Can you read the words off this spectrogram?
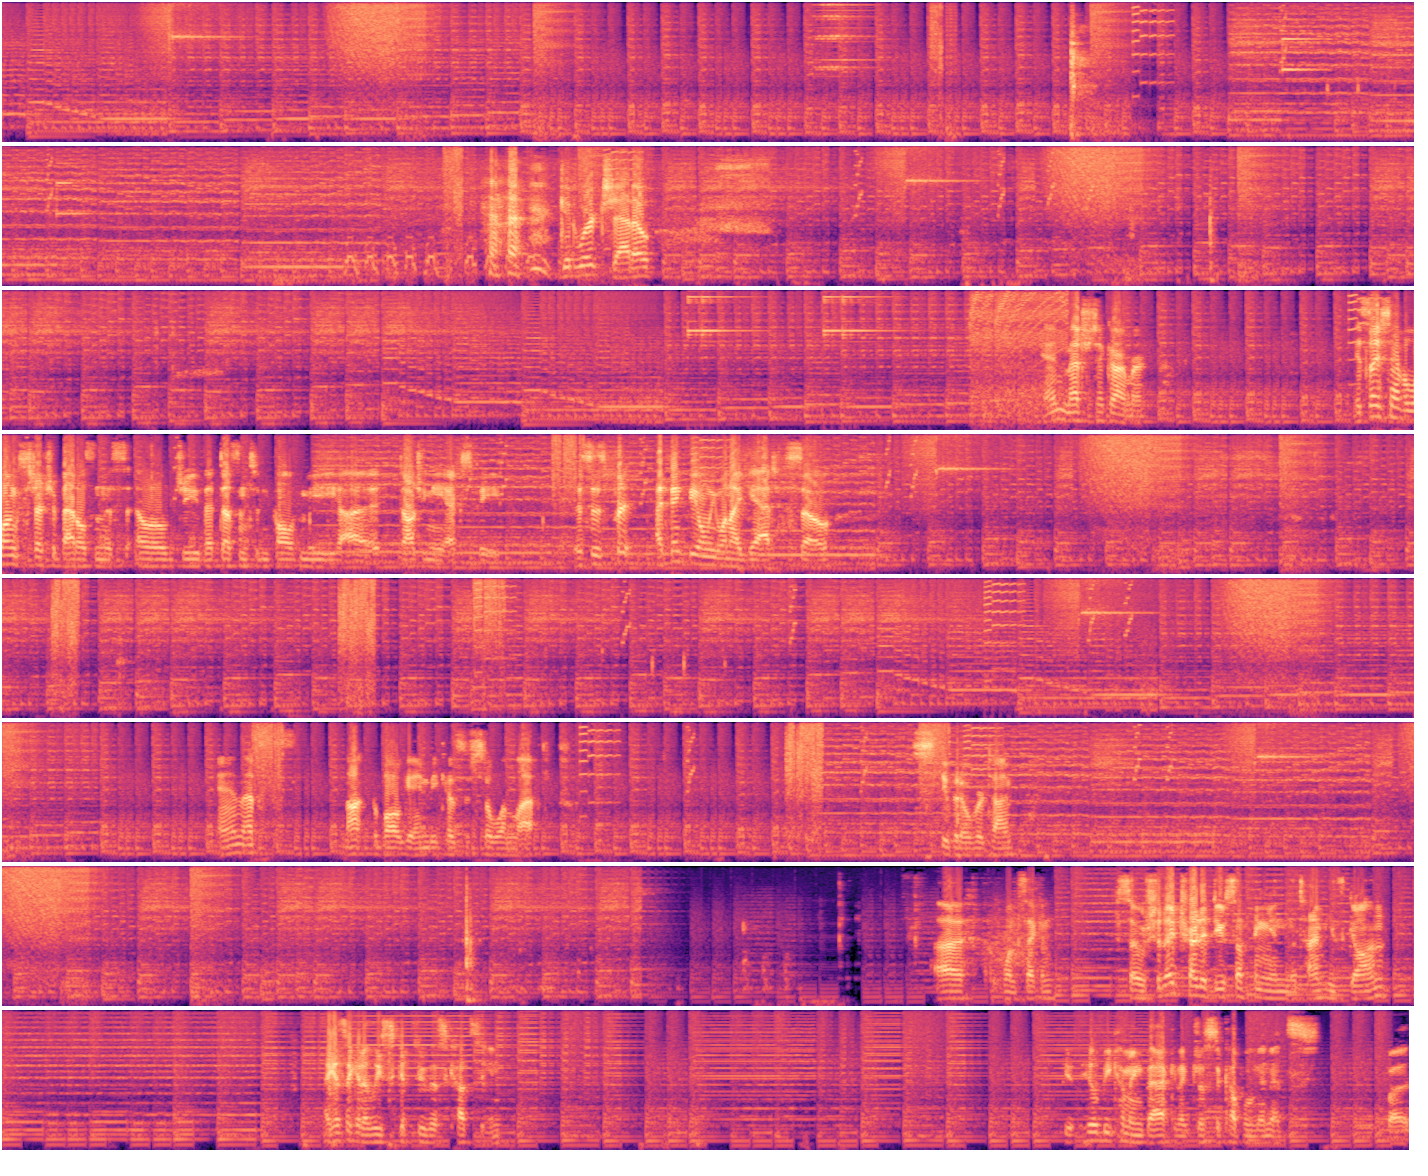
Good work, Shadow. And Magitech armor. It's nice to have a long stretch of battles in this LLG that doesn't involve me uh, dodging EXP. This is pretty, I think the only one I get, so... And that's not the ball game because there's still one left. Stupid overtime. Uh, one second. So, should I try to do something in the time he's gone? I guess I could at least skip through this cutscene. He'll be coming back in just a couple minutes, but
